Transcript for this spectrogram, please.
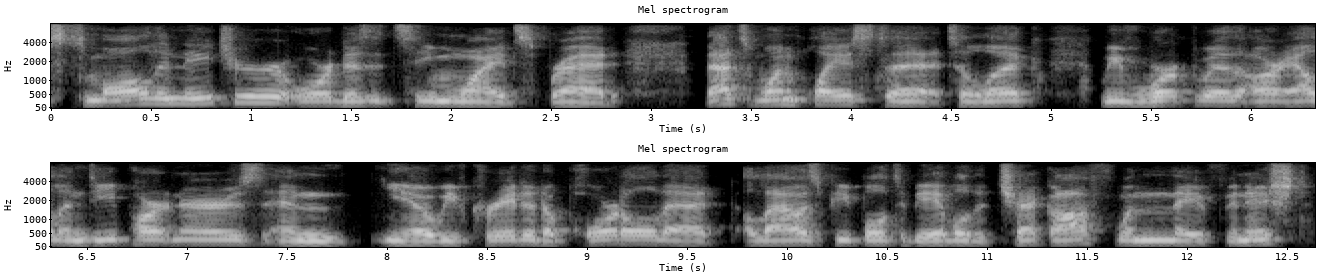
small in nature or does it seem widespread? That's one place to, to look. We've worked with our L&D partners and you know we've created a portal that allows people to be able to check off when they've finished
